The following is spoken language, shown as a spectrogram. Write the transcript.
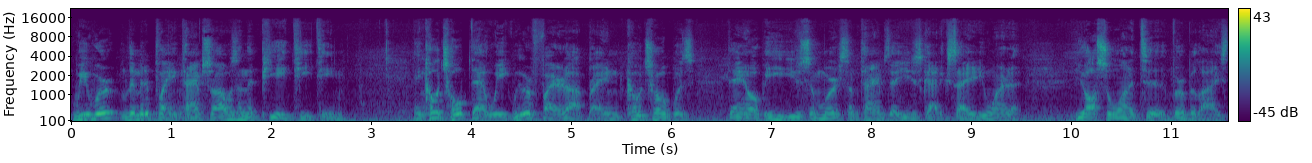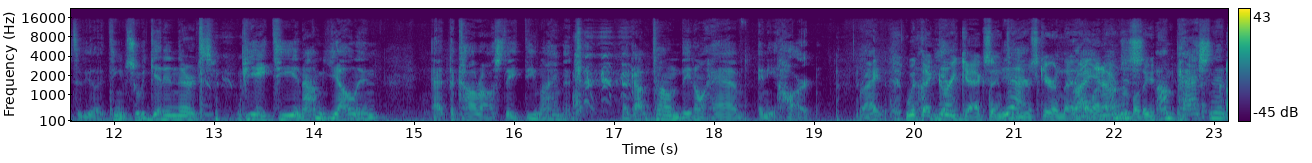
We were limited playing time, so I was on the PAT team, and Coach Hope that week we were fired up, right? And Coach Hope was Danny Hope. He used some words sometimes that you just got excited. You wanted to. You also wanted to verbalize to the other team. So we get in there, it's PAT, and I'm yelling at the Colorado State D linemen. Like I'm telling them they don't have any heart, right? With that I'm Greek yelling- accent, too, you're scaring the hell right, out of I'm just- everybody. I'm passionate.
